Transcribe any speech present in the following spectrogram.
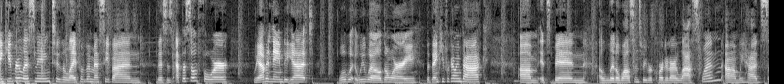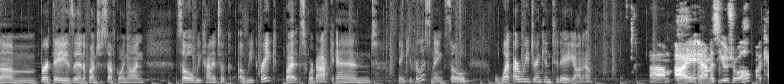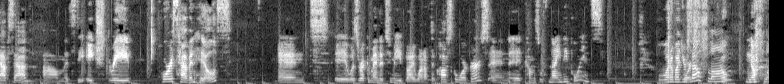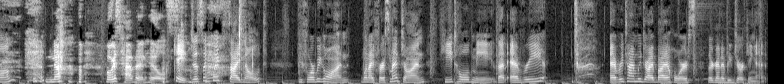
Thank you for listening to The Life of a Messy Bun. This is episode four. We haven't named it yet. Well, we will, don't worry. But thank you for coming back. Um, it's been a little while since we recorded our last one. Um, we had some birthdays and a bunch of stuff going on. So we kind of took a week break, but we're back and thank you for listening. So, what are we drinking today, Yana? Um, I am, as usual, a cab sav. Um, it's the H3 Horse Heaven Hills. And it was recommended to me by one of the Costco workers, and it comes with 90 points. What about yourself? Horse schlong? Oh, no. Schlong? no. Horse Heaven Hills. Okay, just a quick side note before we go on. When I first met John, he told me that every every time we drive by a horse, they're gonna be jerking it.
